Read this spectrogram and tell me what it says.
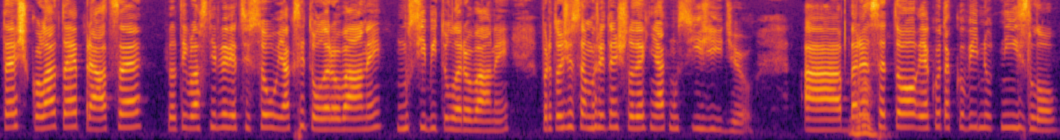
To je škola, to je práce, tyhle ty vlastně dvě věci jsou nějak si tolerovány, musí být tolerovány, protože samozřejmě ten člověk nějak musí žít, že jo. A bere no. se to jako takový nutný zlo,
